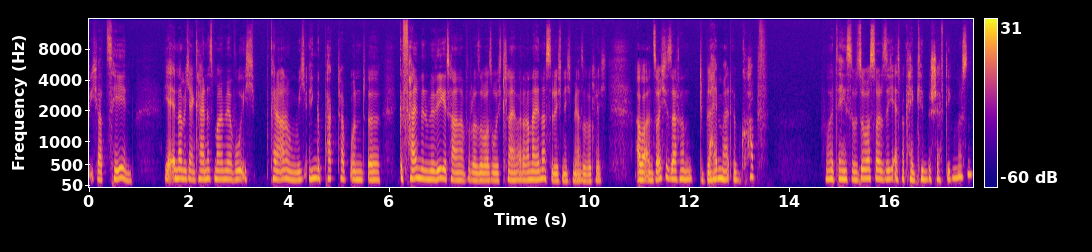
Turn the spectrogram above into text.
ich war zehn. Ich erinnere mich an keines Mal mehr, wo ich, keine Ahnung, mich hingepackt habe und äh, gefallen bin und mir wehgetan habe oder sowas, wo ich klein war. Daran erinnerst du dich nicht mehr so wirklich. Aber an solche Sachen, die bleiben halt im Kopf. Wo du denkst, so, sowas sollte sich erstmal kein Kind beschäftigen müssen.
